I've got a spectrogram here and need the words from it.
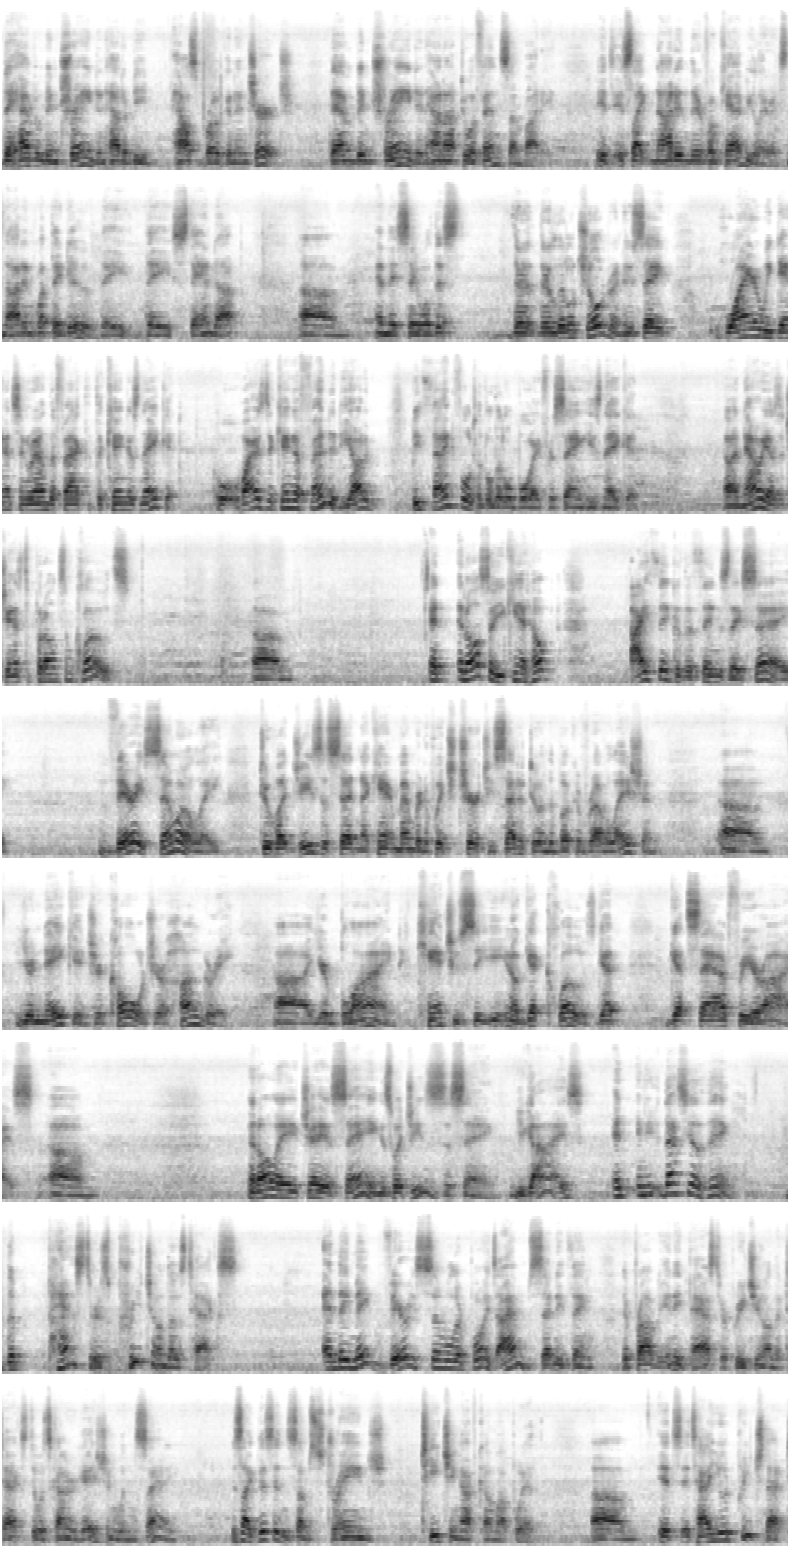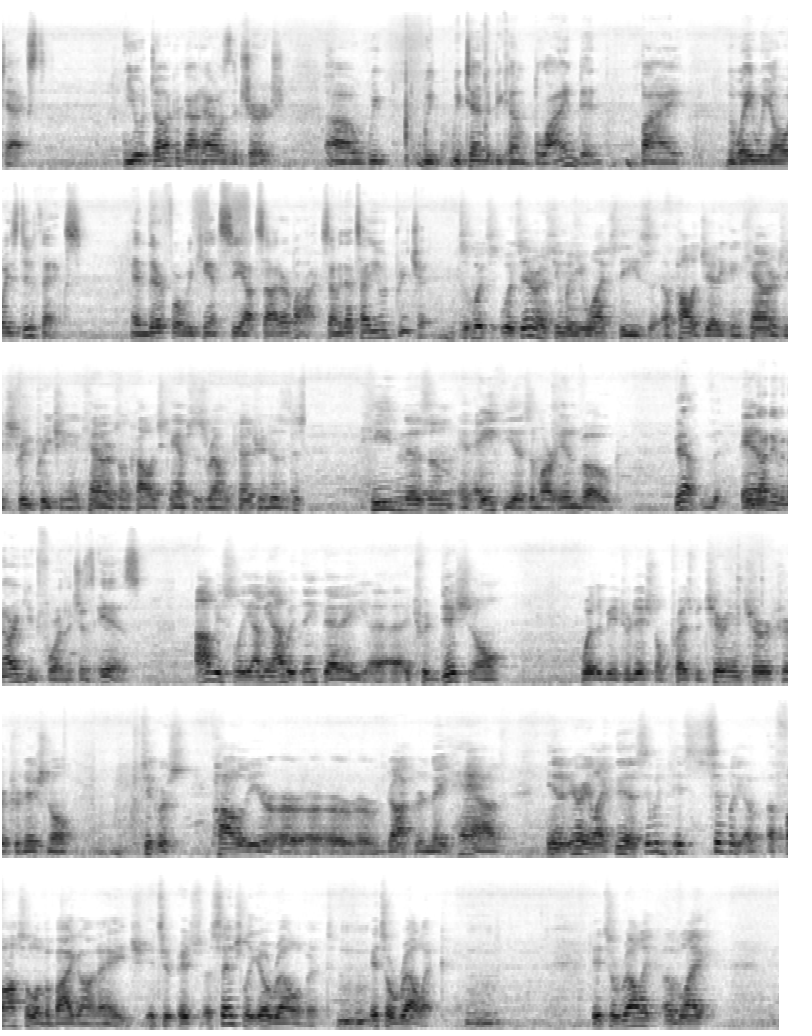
They haven't been trained in how to be housebroken in church. They haven't been trained in how not to offend somebody. It, it's like not in their vocabulary. It's not in what they do. They they stand up um, and they say, "Well, this." They're, they're little children who say, "Why are we dancing around the fact that the king is naked?" Why is the king offended? He ought to be thankful to the little boy for saying he's naked. Uh, now he has a chance to put on some clothes. Um, and, and also, you can't help. I think of the things they say very similarly to what Jesus said, and I can't remember to which church he said it to in the book of Revelation. Um, you're naked, you're cold, you're hungry, uh, you're blind. Can't you see? You know, get clothes, get get salve for your eyes. Um, and all AHA is saying is what Jesus is saying. You guys, and, and that's the other thing. The pastors preach on those texts, and they make very similar points. I haven't said anything that probably any pastor preaching on the text to his congregation wouldn't say. It's like this isn't some strange teaching I've come up with. Um, it's it's how you would preach that text. You would talk about how as the church uh, we, we, we tend to become blinded by the way we always do things. And therefore, we can't see outside our box. I mean, that's how you would preach it. So what's, what's interesting when you watch these apologetic encounters, these street preaching encounters on college campuses around the country, does just hedonism and atheism are in vogue. Yeah, and not even argued for. That just is. Obviously, I mean, I would think that a, a, a traditional, whether it be a traditional Presbyterian church or a traditional particular polity or, or, or, or, doctrine they have in an area like this, it would it's simply a, a fossil of a bygone age. It's it's essentially irrelevant. Mm-hmm. It's a relic. Mm-hmm. it's a relic of like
